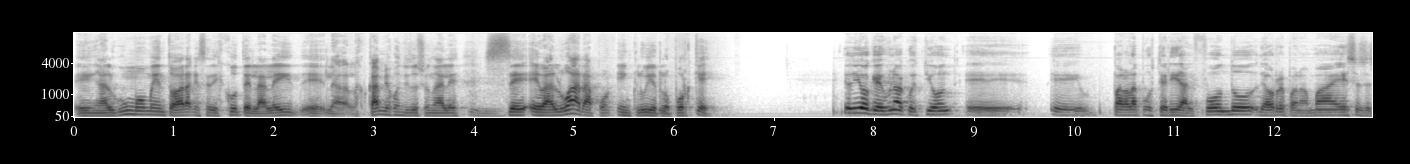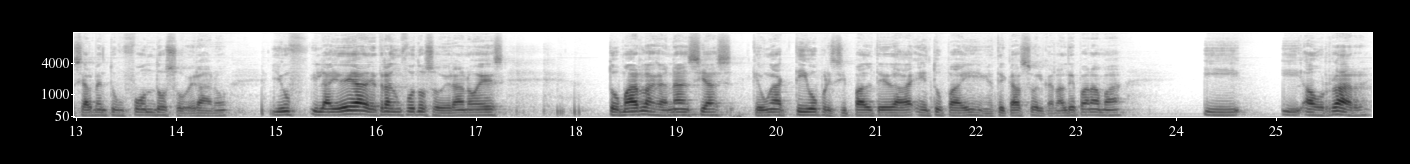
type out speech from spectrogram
en algún momento, ahora que se discute la ley, eh, los cambios constitucionales, se evaluara incluirlo. ¿Por qué? Yo digo que es una cuestión eh, eh, para la posteridad. El Fondo de Ahorro de Panamá es esencialmente un fondo soberano y, y la idea detrás de un fondo soberano es tomar las ganancias que un activo principal te da en tu país, en este caso el Canal de Panamá, y, y ahorrar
